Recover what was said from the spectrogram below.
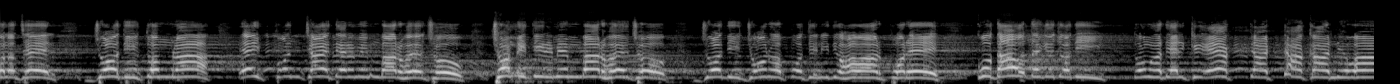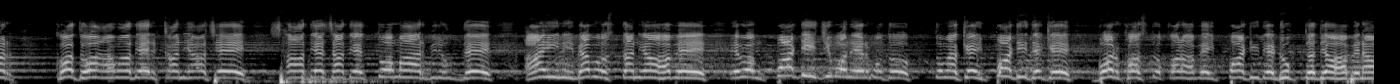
বলেছেন, যদি তোমরা এই পঞ্চায়েতের মেম্বার হয়েছ, সমিতির মেম্বার হয়েছো, যদি জনপ্রতিনিধি হওয়ার পরে কোথাও থেকে যদি তোমাদেরকে একটা টাকা নেওয়ার কত আমাদের কানে আছে? সাথে সাথে তোমার বিরুদ্ধে আইনি ব্যবস্থা নেওয়া হবে এবং পার্টি জীবনের মতো তোমাকে এই পার্টি থেকে বরখাস্ত করা হবে। এই পার্টিতে ঢুকতে দেওয়া হবে না।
